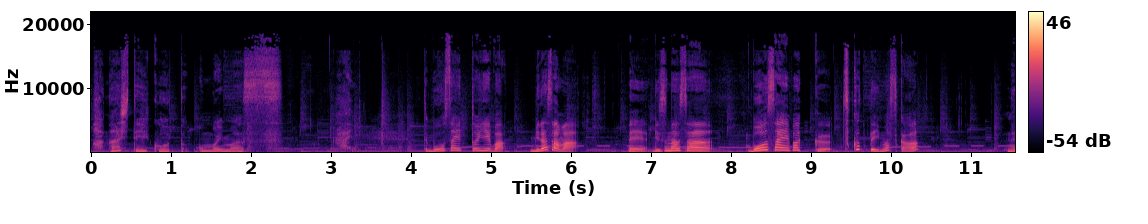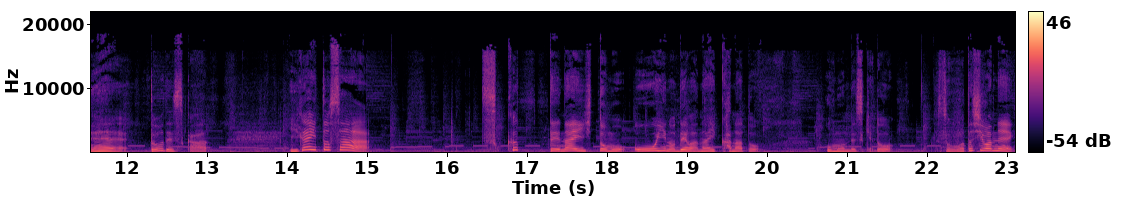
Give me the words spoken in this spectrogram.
話していこうと思います。はい、で防災といえば皆様ねリスナーさん防災バッグ作っていますか？ねえどうですか？意外とさ作ってない人も多いのではないかなと思うんですけどそう私はね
